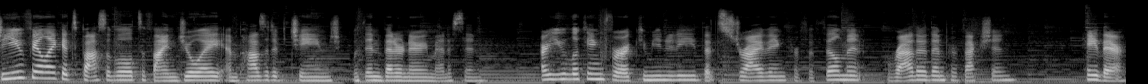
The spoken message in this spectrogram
Do you feel like it's possible to find joy and positive change within veterinary medicine? Are you looking for a community that's striving for fulfillment rather than perfection? Hey there,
